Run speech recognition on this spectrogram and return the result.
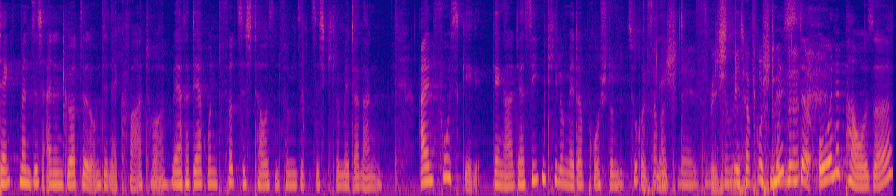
Denkt man sich einen Gürtel um den Äquator, wäre der rund 40.075 Kilometer lang. Ein Fußgänger, der sieben Kilometer pro Stunde zurücklegt, Kilometer pro Stunde. müsste ohne Pause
